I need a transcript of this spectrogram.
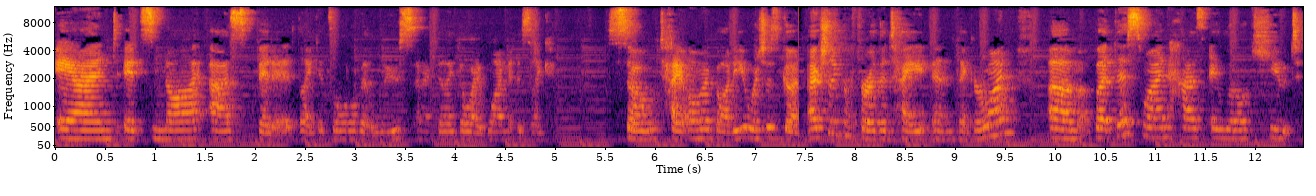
And it's not as fitted. Like it's a little bit loose and I feel like the white one is like so tight on my body, which is good. I actually prefer the tight and thicker one, um, but this one has a little cute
